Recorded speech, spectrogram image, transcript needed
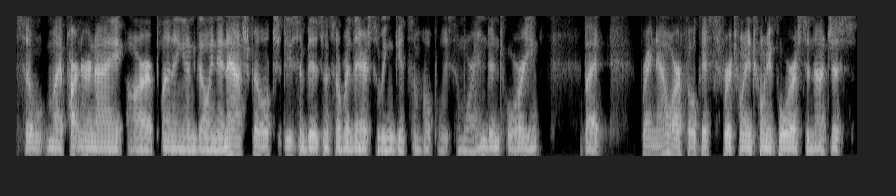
So my partner and I are planning on going to Nashville to do some business over there so we can get some, hopefully, some more inventory. But right now, our focus for 2024 is to not just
